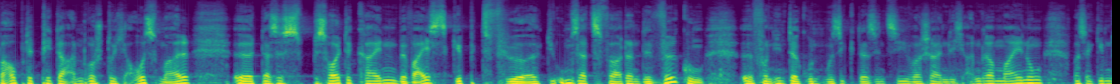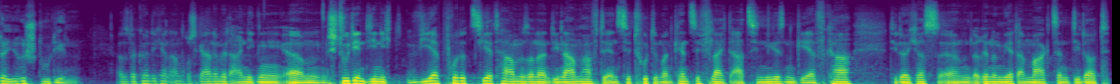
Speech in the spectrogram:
behauptet Peter Androsch durchaus mal, äh, dass es bis heute keinen Beweis gibt für die umsatzfördernde Wirkung äh, von Hintergrundmusik. Da sind Sie wahrscheinlich anderer Meinung. Was ergeben da Ihre Studien? Also da könnte ich Herrn Andrusch gerne mit einigen ähm, Studien, die nicht wir produziert haben, sondern die namhafte Institute, man kennt sie vielleicht, AC Nielsen, GfK, die durchaus ähm, renommiert am Markt sind, die dort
